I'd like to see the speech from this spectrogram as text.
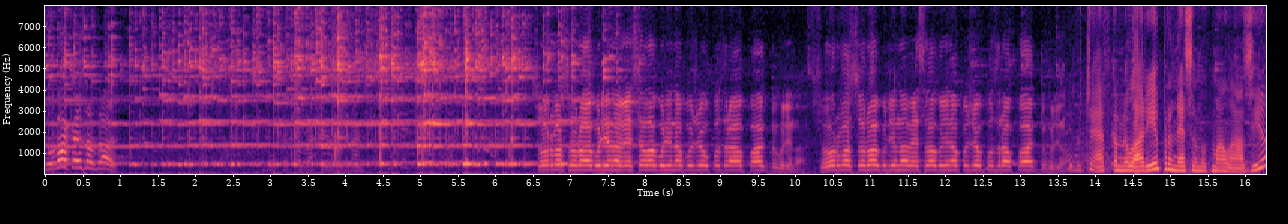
Сурвака е за здраве! Сурва, сурва година, весела година, пожил поздрав пак до година. Сурва, сурва година, весела година, пожил поздрав пак до година. Обичаят камелария пренесен от Мала Азия.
